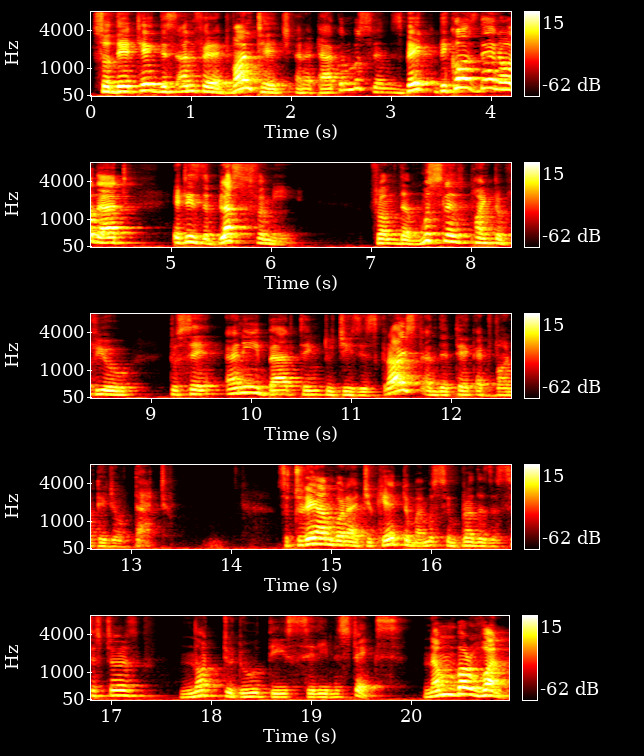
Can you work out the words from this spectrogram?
So they take this unfair advantage and attack on Muslims because they know that it is a blasphemy from the Muslim's point of view to say any bad thing to Jesus Christ and they take advantage of that. So today I'm going to educate to my Muslim brothers and sisters not to do these silly mistakes. Number one,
